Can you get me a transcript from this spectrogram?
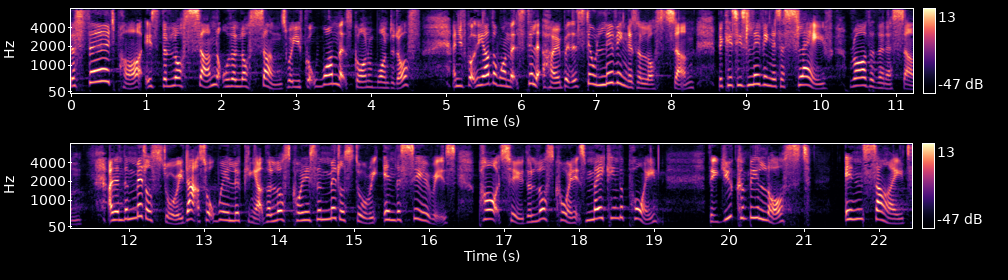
The third part is the lost son or the lost sons, where you've got one that's gone and wandered off, and you've got the other one that's still at home, but that's still living as a lost son because he's living as a slave rather than a son. And then the middle story, that's what we're looking at. The lost coin is the middle story in the series. Part two, the lost coin, it's making the point that you can be lost inside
